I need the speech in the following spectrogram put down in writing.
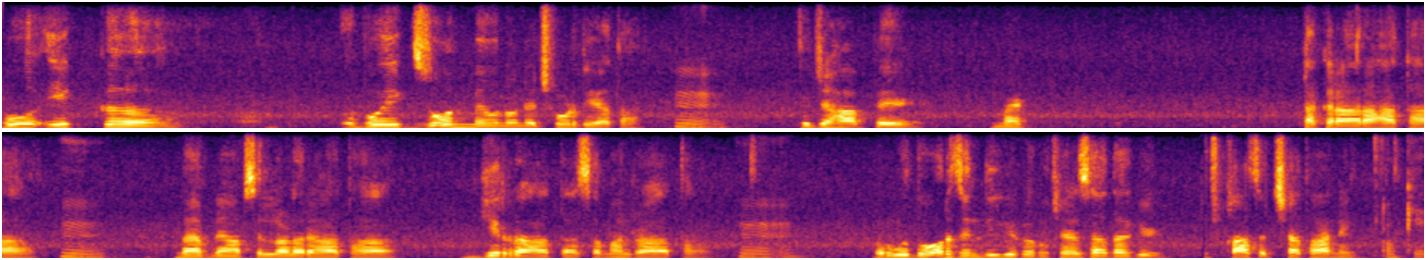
वो एक वो एक जोन में उन्होंने छोड़ दिया था। हम्म। तो जहाँ पे मैं टकरा रहा था हम्म। मैं अपने आप से लड़ रहा था गिर रहा था संभल रहा था। और वो दौर ज़िंदगी का कुछ ऐसा था कि कुछ खास अच्छा था नहीं। ओके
